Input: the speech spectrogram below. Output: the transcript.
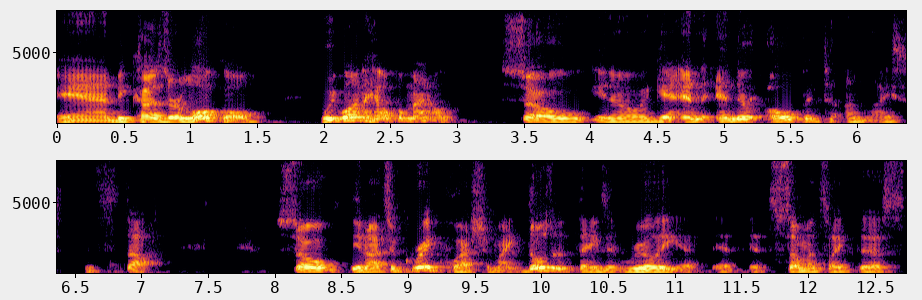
And because they're local we want to help them out. So you know again and and they're open to unlicensed stuff. So you know that's a great question mike. Those are the things that really at, at, at summits like this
